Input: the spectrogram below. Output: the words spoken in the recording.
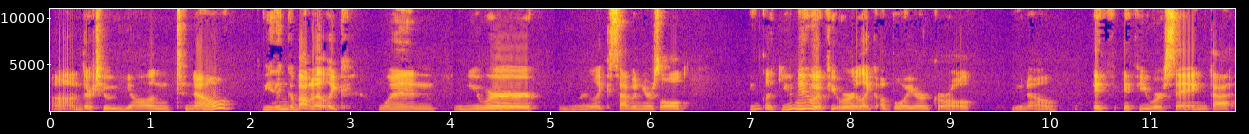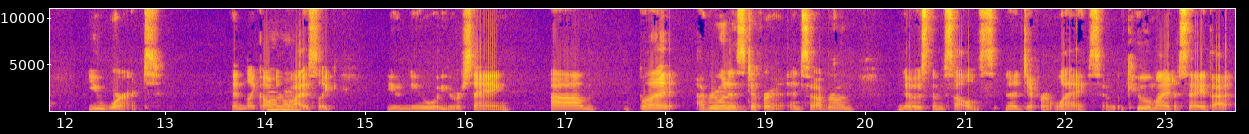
um, they're too young to know. If you think about it, like when when you were when you were like seven years old, think like you knew if you were like a boy or a girl, you know, if if you were saying that you weren't, and like mm-hmm. otherwise, like you knew what you were saying. Um, but everyone is different, and so everyone knows themselves in a different way. So like, who am I to say that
